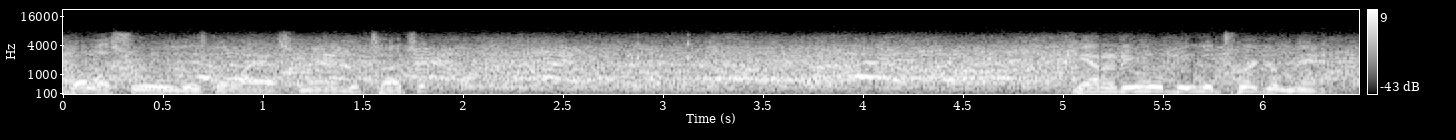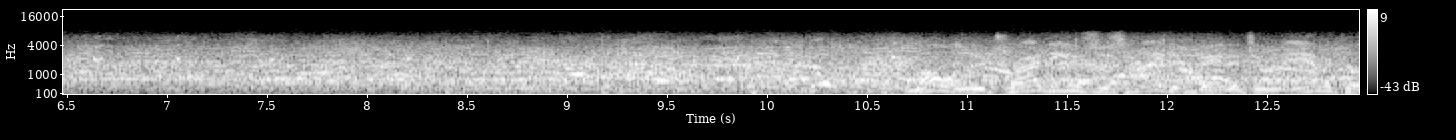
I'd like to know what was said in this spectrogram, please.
Bilas ruled as the last man to touch it. Kennedy will be the trigger man. Mullen, who tried to use his height advantage on Amaker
